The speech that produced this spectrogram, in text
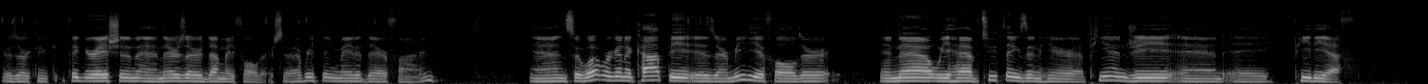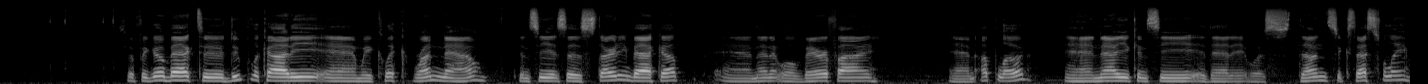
There's our configuration and there's our dummy folder. So everything made it there fine. And so what we're going to copy is our media folder. And now we have two things in here, a PNG and a PDF. So if we go back to Duplicati and we click Run Now, you can see it says Starting Backup, and then it will verify and upload. And now you can see that it was done successfully.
